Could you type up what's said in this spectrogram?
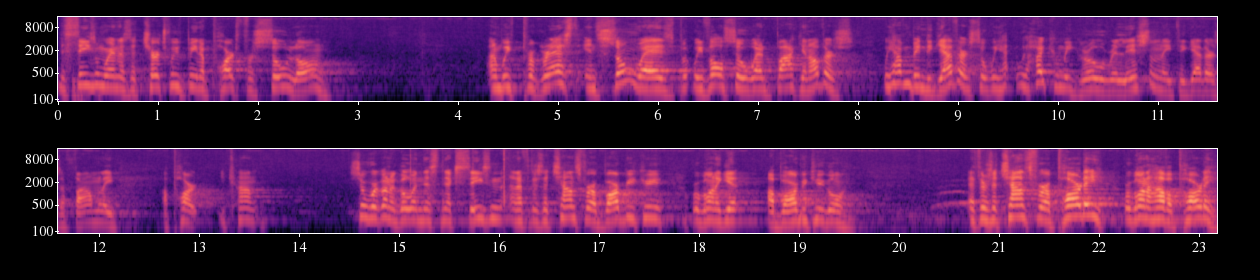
the season we're in as a church, we've been apart for so long. And we've progressed in some ways, but we've also went back in others. We haven't been together, so we, how can we grow relationally together as a family apart? You can't. So we're going to go in this next season, and if there's a chance for a barbecue, we're going to get a barbecue going. If there's a chance for a party, we're going to have a party.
